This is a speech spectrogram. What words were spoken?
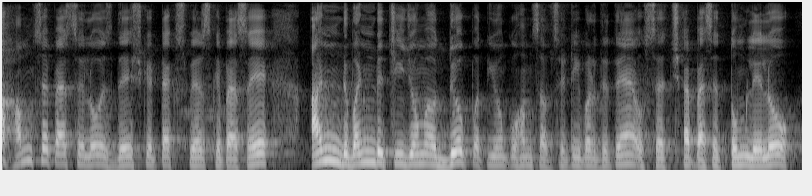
हमसे पैसे लो, इस देश के टैक्स पेयर्स के पैसे अंड बंड चीज़ों में उद्योगपतियों को हम सब्सिडी पर देते हैं, उससे अच्छा पैसे तुम ले लो।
